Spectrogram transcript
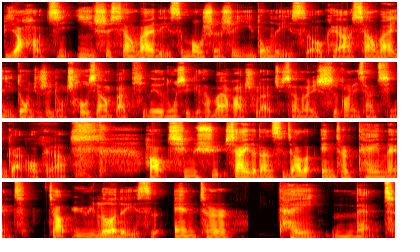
比较好记。e 是向外的意思，motion 是移动的意思。OK 啊，向外移动就是一种抽象，把体内的东西给它外化出来，就相当于释放一下情感。OK 啊，好，情绪。下一个单词叫做 entertainment，叫娱乐的意思。enter entertainment，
